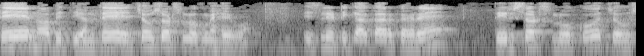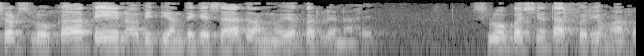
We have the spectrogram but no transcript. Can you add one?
ते न विद्यन्ते, चौसठ श्लोक में है वो। इसलिए टीकाकार कह रहे हैं, तिरसठ श्लोक को, चौसठ श्लोक का ते न विद्यंत के साथ अन्वय कर लेना है। श्लोक से तात्पर्य आह।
